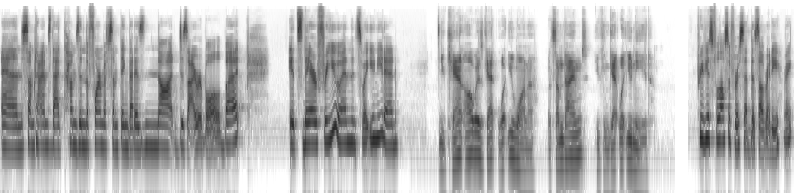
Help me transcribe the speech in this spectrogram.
And sometimes that comes in the form of something that is not desirable, but it's there for you and it's what you needed. You can't always get what you wanna, but sometimes you can get what you need. Previous philosophers said this already, right?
